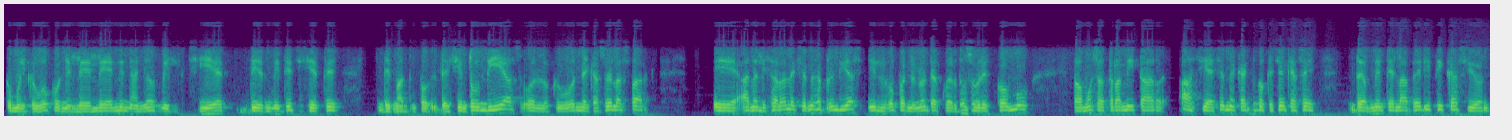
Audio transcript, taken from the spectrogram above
como el que hubo con el ELN en el año 2007, 2017, de, de 101 días, o lo que hubo en el caso de las FARC, eh, analizar las lecciones aprendidas y luego ponernos de acuerdo sobre cómo vamos a tramitar hacia ese mecanismo que es el que hace realmente la verificación,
